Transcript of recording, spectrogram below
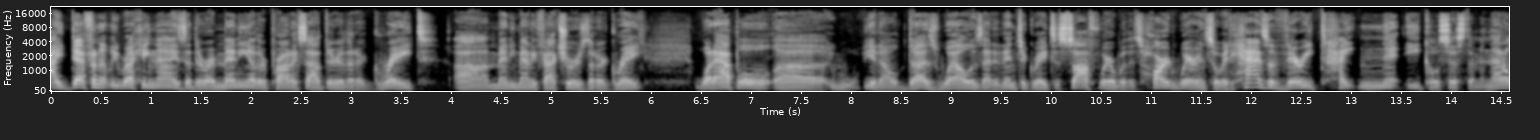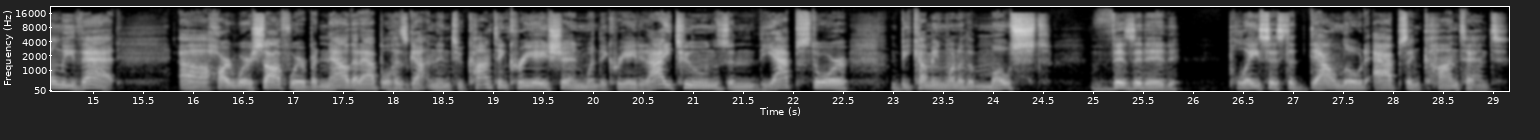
I definitely recognize that there are many other products out there that are great, uh, many manufacturers that are great. What Apple, uh, you know, does well is that it integrates its software with its hardware, and so it has a very tight knit ecosystem. And not only that, uh, hardware, software, but now that Apple has gotten into content creation, when they created iTunes and the App Store, becoming one of the most visited places to download apps and content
